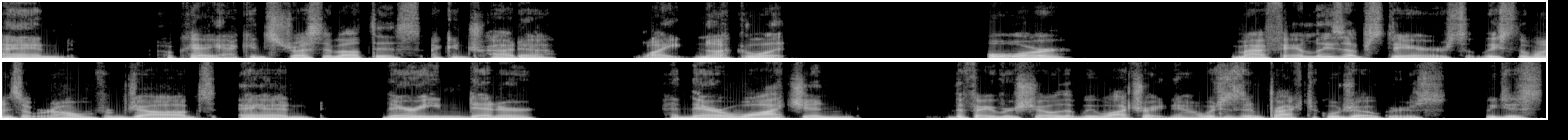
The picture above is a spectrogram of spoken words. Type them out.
And okay, I can stress about this. I can try to white knuckle it. Or my family's upstairs, at least the ones that were home from jobs, and they're eating dinner and they're watching the favorite show that we watch right now, which is Impractical Jokers. We just,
